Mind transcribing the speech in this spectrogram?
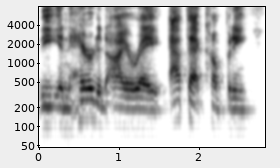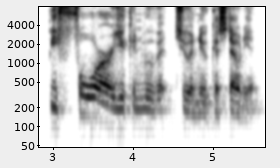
the inherited IRA at that company before you can move it to a new custodian.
